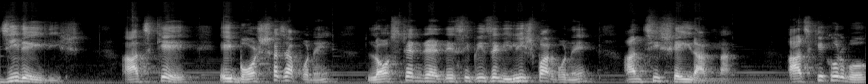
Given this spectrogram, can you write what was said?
জিরে ইলিশ। আজকে এই বর্ষা যাপনে লস্ট অ্যান্ড রেড রেসিপিসের ইলিশ পার্বণে আনছি সেই রান্না। আজকে করব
